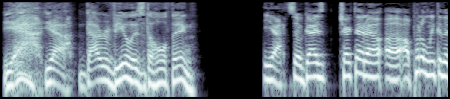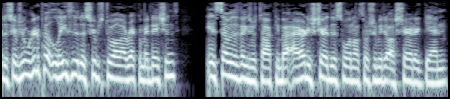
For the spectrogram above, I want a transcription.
yeah, yeah, that reveal is the whole thing. Yeah. So, guys, check that out. Uh, I'll put a link in the description. We're going to put links in the description to all our recommendations and some of the things we're talking about. I already shared this one on social media. I'll share it again.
